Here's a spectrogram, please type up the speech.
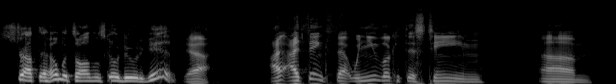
strap the helmets on, let's go do it again. yeah. I I think that when you look at this team, um,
